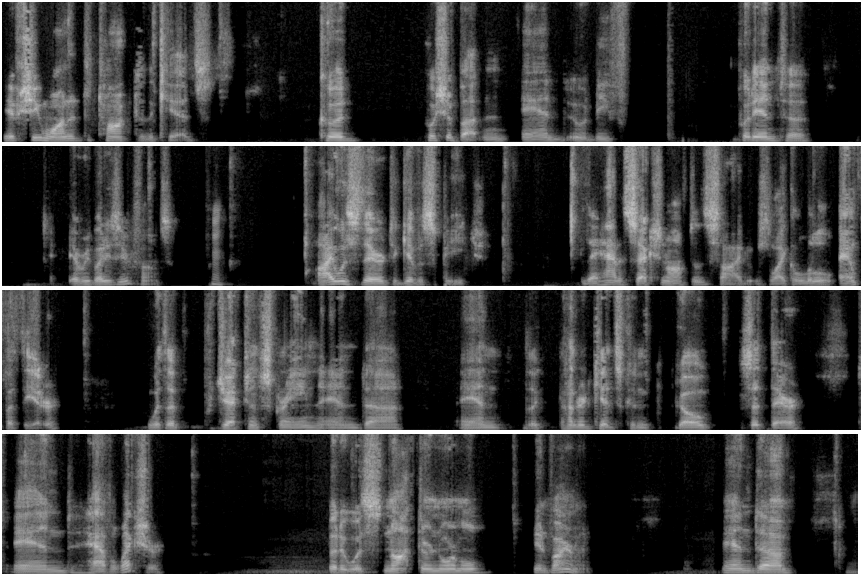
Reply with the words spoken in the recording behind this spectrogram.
if she wanted to talk to the kids, could push a button and it would be put into everybody's earphones. Hmm. I was there to give a speech. They had a section off to the side. It was like a little amphitheater with a projection screen, and uh, and the hundred kids can go sit there and have a lecture. But it was not their normal environment, and um,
